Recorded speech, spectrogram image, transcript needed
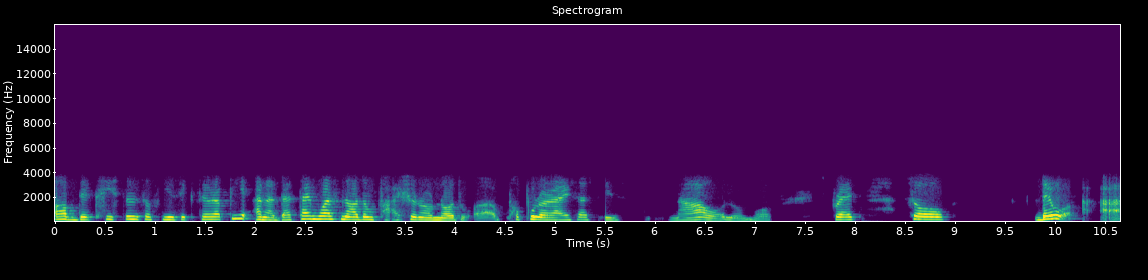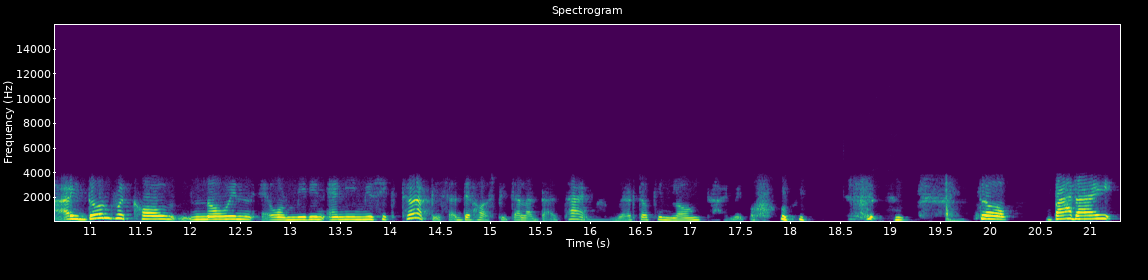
of the existence of music therapy, and at that time was not on fashion or not uh, popularized as is now, no more spread. So there, I don't recall knowing or meeting any music therapists at the hospital at that time. We're talking long time ago. so, but I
